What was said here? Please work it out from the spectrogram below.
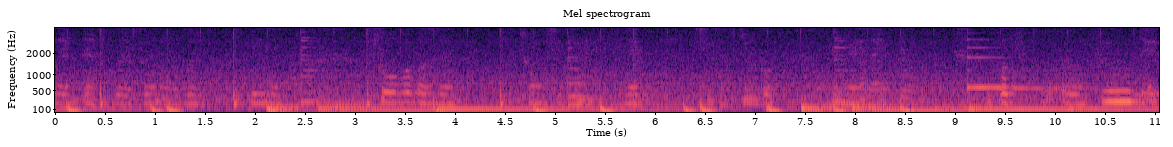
like that person or will be like sober person which one she can let she can still go in her life. Because uh, a few days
